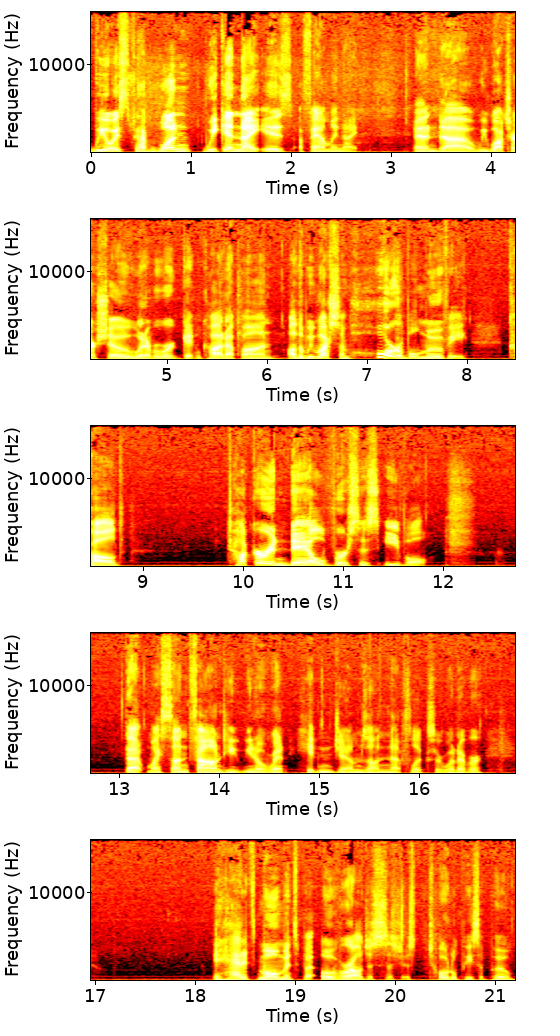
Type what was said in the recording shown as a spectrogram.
we always have one weekend night is a family night. And uh, we watch our show, whatever we're getting caught up on. Although we watched some horrible movie called Tucker and Dale versus Evil that my son found. He, you know, rent hidden gems on Netflix or whatever it had its moments, but overall, just such a total piece of poo.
